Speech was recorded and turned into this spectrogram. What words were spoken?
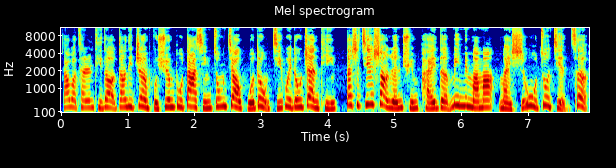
达瓦才人提到，当地政府宣布大型宗教活动集会都暂停，但是街上人群排得密密麻麻，买食物做检测，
